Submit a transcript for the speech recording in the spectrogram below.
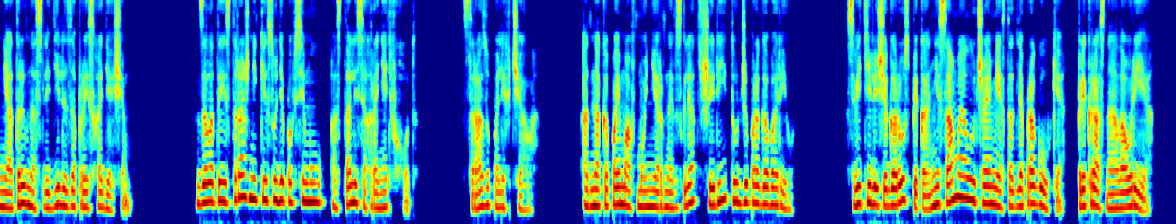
и неотрывно следили за происходящим. Золотые стражники, судя по всему, остались охранять вход. Сразу полегчало. Однако, поймав мой нервный взгляд, Шири тут же проговорил. «Святилище Гаруспика — не самое лучшее место для прогулки, прекрасная Лаурия.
